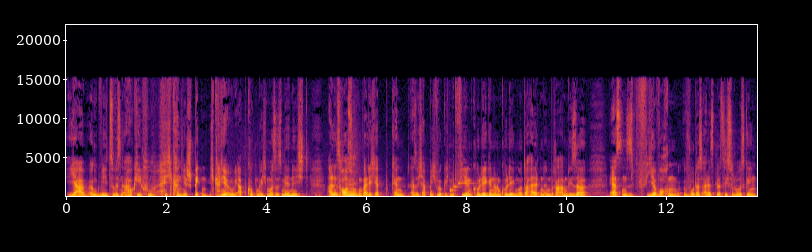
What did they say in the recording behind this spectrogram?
ja, irgendwie zu wissen, ah, okay, puh, ich kann hier spicken, ich kann hier irgendwie abgucken, ich muss es mir nicht alles raussuchen, mhm. weil ich habe also ich habe mich wirklich mit vielen Kolleginnen und Kollegen unterhalten im Rahmen dieser ersten vier Wochen, wo das alles plötzlich so losging.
